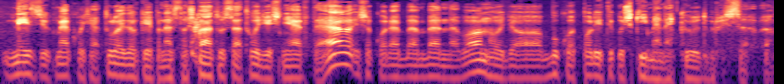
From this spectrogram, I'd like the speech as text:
nézzük meg, hogy hát tulajdonképpen ezt a státuszát hogy is nyerte el, és akkor ebben benne van, hogy a bukott politikus kimenekült Brüsszelbe.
